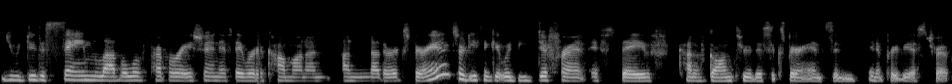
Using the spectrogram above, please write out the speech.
you would do the same level of preparation if they were to come on an, another experience, or do you think it would be different if they've kind of gone through this experience in in a previous trip?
